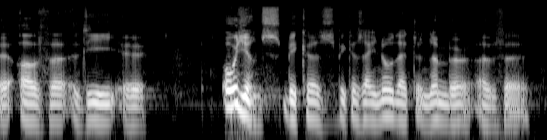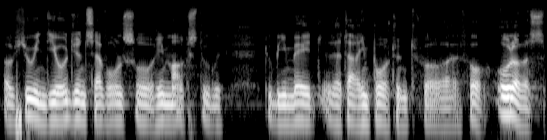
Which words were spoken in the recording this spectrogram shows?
uh, of uh, the uh, audience, because because I know that a number of uh, of you in the audience have also remarks to to be made that are important for for all of us.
